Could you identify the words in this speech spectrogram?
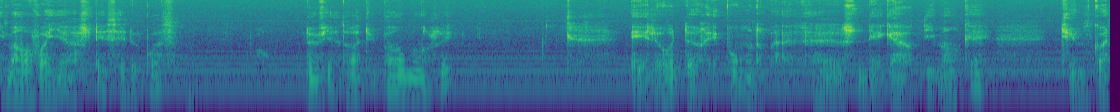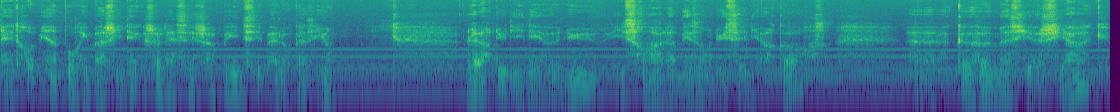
il m'a envoyé acheter ces deux poissons. ne viendras-tu pas en manger? Et l'autre de répondre, ben, je n'ai garde d'y manquer. Tu me connais trop bien pour imaginer que je laisse échapper une si belle occasion. L'heure du dîner venue, il se rend à la maison du seigneur Corse. Euh, que veut monsieur Chiac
